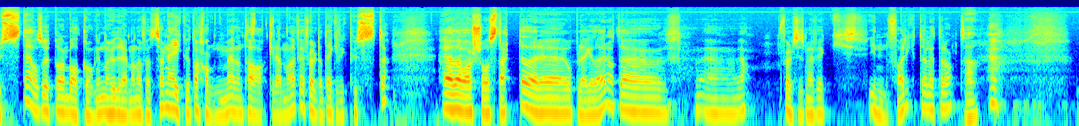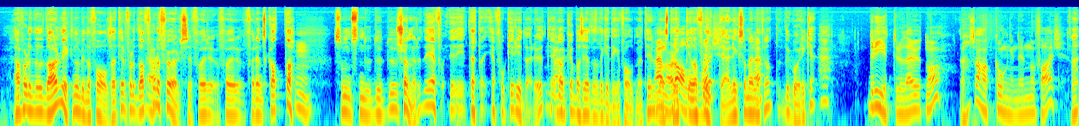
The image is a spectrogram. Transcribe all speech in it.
puste altså ute på den balkongen når hun drev med den fødselen. Jeg gikk ut og hang med den takrenna der, for jeg følte at jeg ikke fikk puste. Det var så sterkt, det der eh, opplegget der, at jeg eh, ja, føltes som jeg fikk infarkt eller et eller annet. Ja. Ja, for det, da er det virkelig noe å begynne å forholde seg til, for da får Ja. du følelser for, for, for en skatt da. Mm. Som, som du, du, skjønner det. Jeg, dette, jeg får ikke rydda det ut. Jeg Nei. kan ikke bare si at dette gidder jeg ikke forholde meg til. Nei, Bare er det da flytter jeg liksom, eller Ja. et. Det går ikke. Driter du deg ut nå, Ja. så har ikke ungen din noe far. Nei.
